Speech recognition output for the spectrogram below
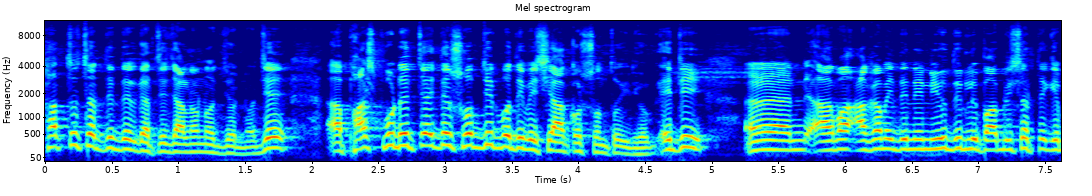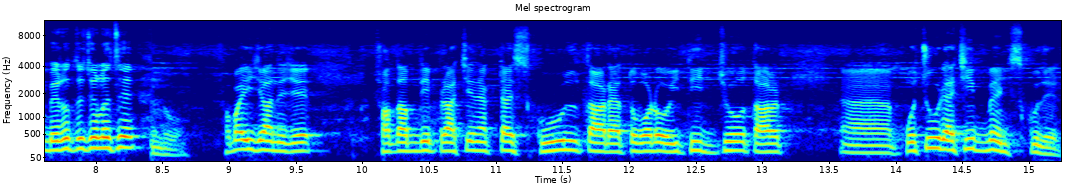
ছাত্রছাত্রীদের কাছে জানানোর জন্য যে ফাস্টফুডের চাইতে সবজির প্রতি বেশি আকর্ষণ তৈরি হোক। এটি আগামী দিনে নিউ দিল্লি পাবলিশার থেকে বেরোতে চলেছে। সবাই জানে যে শতাব্দী প্রাচীন একটা স্কুল, তার এত বড় ঐতিহ্য, তার প্রচুর অ্যাচিভমেন্ট স্কুলের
